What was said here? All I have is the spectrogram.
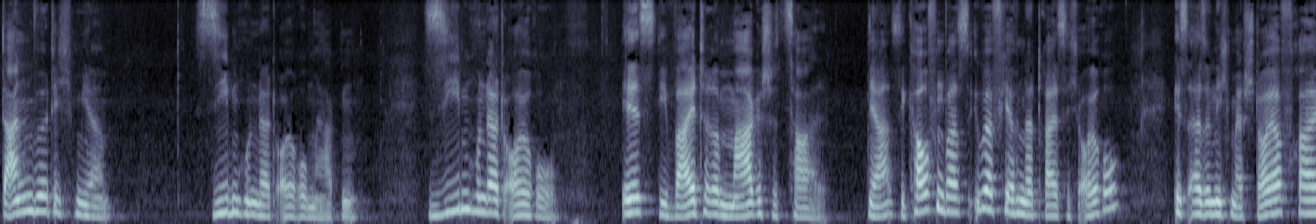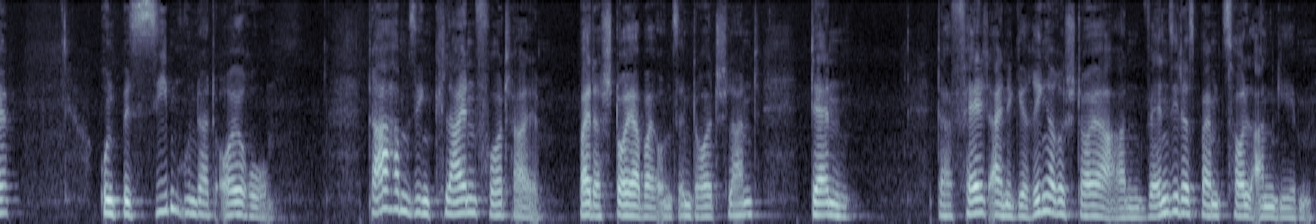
dann würde ich mir 700 Euro merken. 700 Euro ist die weitere magische Zahl. Ja, Sie kaufen was über 430 Euro, ist also nicht mehr steuerfrei und bis 700 Euro da haben Sie einen kleinen Vorteil bei der Steuer bei uns in Deutschland, denn da fällt eine geringere Steuer an, wenn Sie das beim Zoll angeben.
